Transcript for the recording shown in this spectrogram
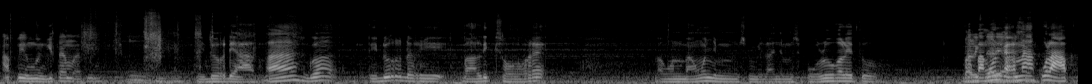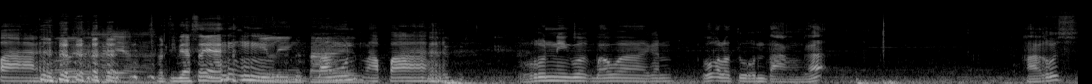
Api yang kita mati. Hmm. tidur di atas gue tidur dari balik sore bangun-bangun jam 9 jam 10 kali itu Balik bangun karena AC. aku lapar Nah, ya. Seperti biasa ya. Healing time. bangun lapar turun nih gue ke bawah ya kan gue kalau turun tangga harus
